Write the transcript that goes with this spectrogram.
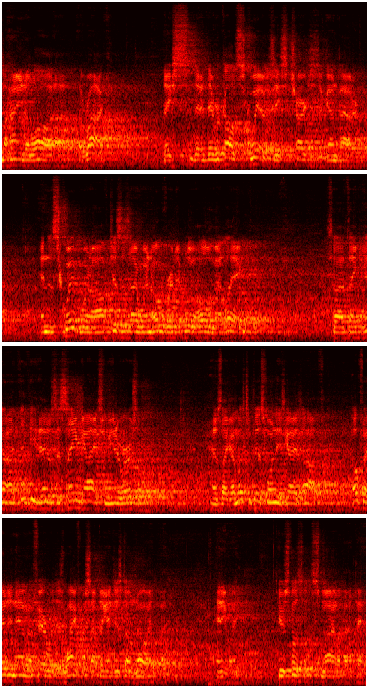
behind a, law, a rock, they, they were called squibs, these charges of gunpowder. And the squib went off just as I went over it, it blew a hole in my leg. So I think, you know, I think it was the same guys from Universal. And it's like, I must have pissed one of these guys off. Hopefully I didn't have an affair with his wife or something, I just don't know it. But anyway, you're supposed to smile about that.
